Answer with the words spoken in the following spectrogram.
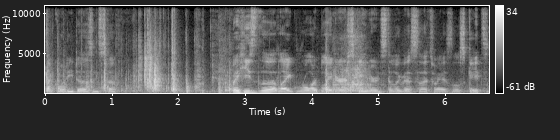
like what he does and stuff. But he's the like rollerblader, skater, and stuff like that, so that's why he has little skates.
